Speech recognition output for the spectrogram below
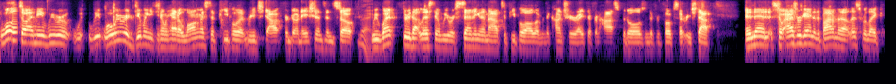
well, so I mean, we were we, what we were doing is, you know, we had a long list of people that reached out for donations, and so right. we went through that list and we were sending them out to people all over the country, right? Different hospitals and different folks that reached out. And then, so as we're getting to the bottom of that list, we're like,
